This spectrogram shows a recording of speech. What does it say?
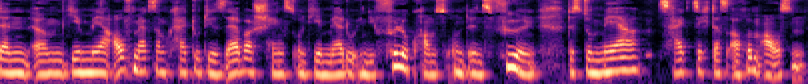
Denn ähm, je mehr Aufmerksamkeit du dir selber schenkst und je mehr du in die Fülle kommst und ins Fühlen, desto mehr zeigt sich das auch im Außen.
